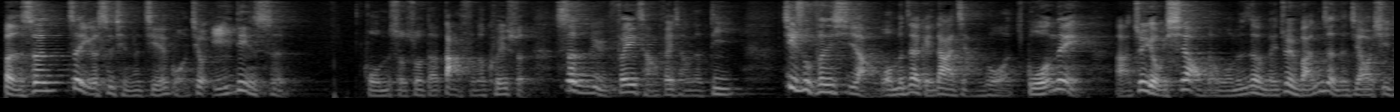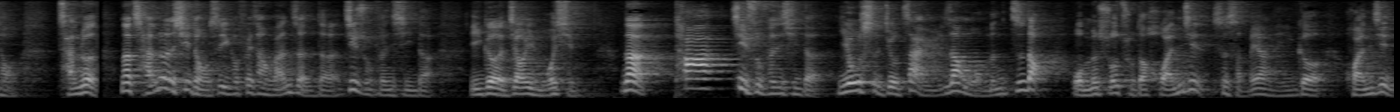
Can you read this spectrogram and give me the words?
本身这个事情的结果就一定是我们所说的大幅的亏损，胜率非常非常的低。技术分析啊，我们在给大家讲过，国内啊最有效的，我们认为最完整的交易系统缠论。那缠论系统是一个非常完整的技术分析的一个交易模型。那它技术分析的优势就在于让我们知道我们所处的环境是什么样的一个环境，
